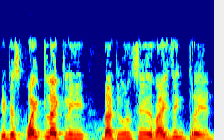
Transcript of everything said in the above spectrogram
it is quite likely that you will see rising trend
